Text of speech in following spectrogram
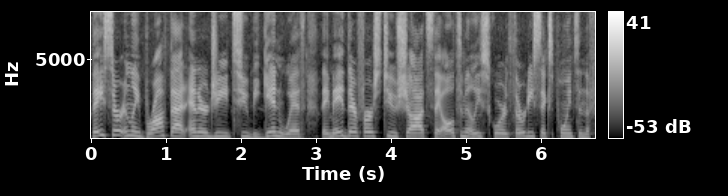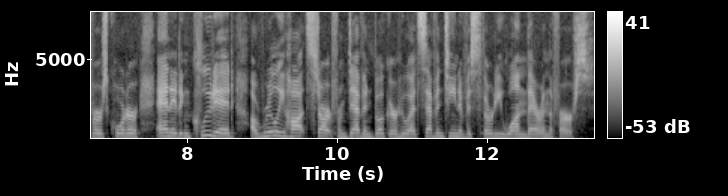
they certainly brought that energy to begin with. They made their first two shots. They ultimately scored 36 points in the first quarter, and it included a really hot start from Devin Booker, who had 17 of his 31 there in the first.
